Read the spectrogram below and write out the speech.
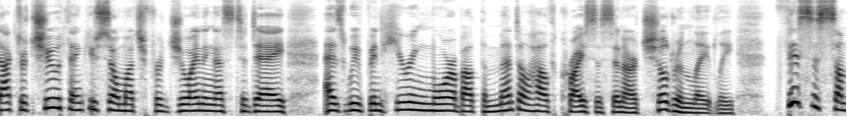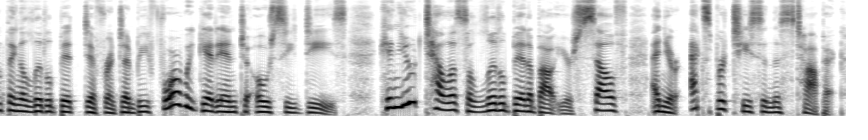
Dr. Chu, thank you so much for joining us today. As we've been hearing more about the mental health crisis in our children lately, this is something a little bit different. And before we get into OCDs, can you tell us a little bit about yourself and your expertise in this topic?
